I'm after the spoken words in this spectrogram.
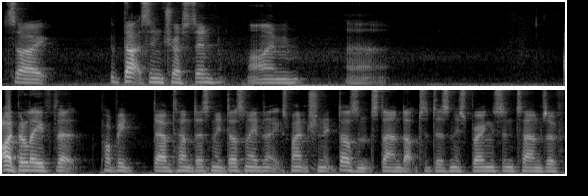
so that's interesting. I'm. Uh, I believe that probably downtown Disney does need an expansion. It doesn't stand up to Disney Springs in terms of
